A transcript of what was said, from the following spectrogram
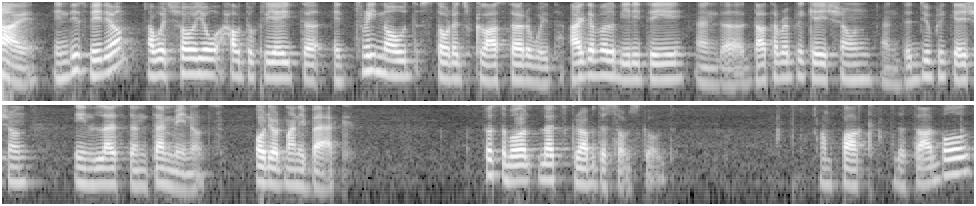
Hi, in this video I will show you how to create uh, a three node storage cluster with high availability and uh, data replication and deduplication in less than 10 minutes or your money back. First of all, let's grab the source code. Unpack the tarball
